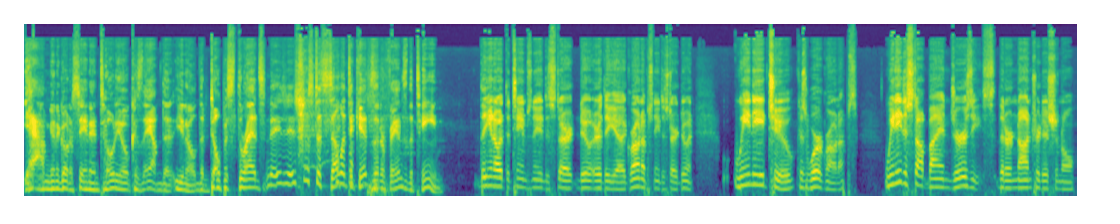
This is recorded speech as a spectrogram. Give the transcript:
yeah, I'm going to go to San Antonio because they have the, you know, the dopest threads. It's just to sell it to kids that are fans of the team. the you know what the teams need to start doing or the uh, grown-ups need to start doing we need to because we're grown-ups we need to stop buying jerseys that are non-traditional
